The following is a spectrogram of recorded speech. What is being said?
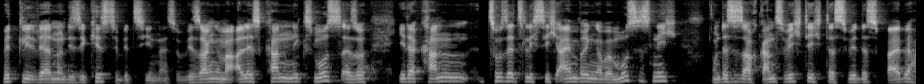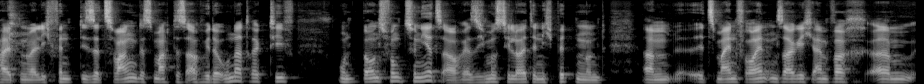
Mitglied werden und diese Kiste beziehen. Also wir sagen immer, alles kann, nichts muss. Also jeder kann zusätzlich sich einbringen, aber muss es nicht. Und das ist auch ganz wichtig, dass wir das beibehalten, weil ich finde, dieser Zwang, das macht es auch wieder unattraktiv. Und bei uns funktioniert es auch. Also ich muss die Leute nicht bitten. Und ähm, jetzt meinen Freunden sage ich einfach, ähm,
